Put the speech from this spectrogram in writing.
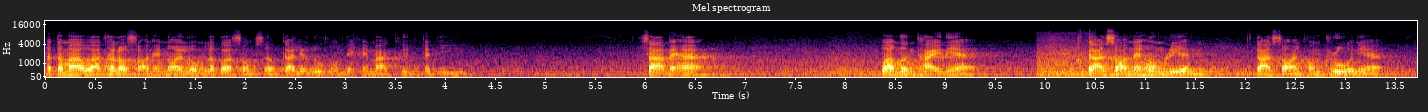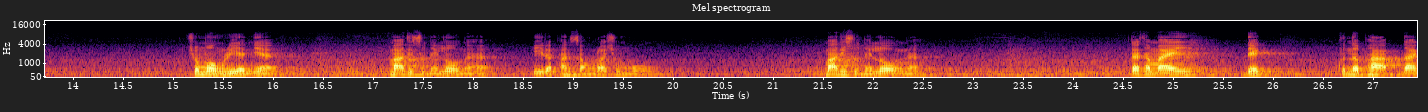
อาตมาว่าถ้าเราสอนให้น้อยลง แล้วก็ส่งเสริมการเรียนรู้ของเด็กให้มากขึ้นจะดี ทราบไหมฮะ ว่าเมืองไทยเนี่ย การสอนในห้องเรียน การสอนของครูเนี่ย ชั่วโมงเรียนเนี่ย มากที่สุดในโลกนะฮะ ปีละพันสองร้อยชั่วโมง มากที่สุดในโลกนะ แต่ทำไมเด็กคุณภาพด้าน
